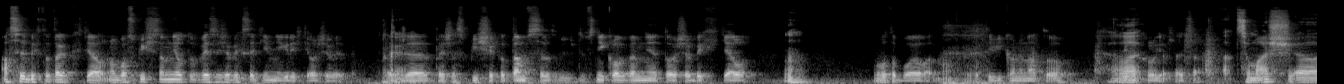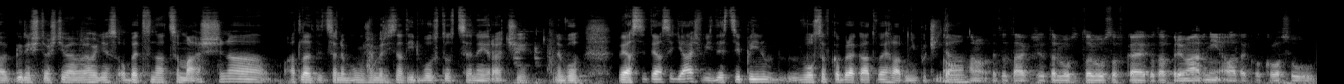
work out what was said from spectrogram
asi bych to tak chtěl, no bo spíš jsem měl tu vizi, že bych se tím někdy chtěl živit. Okay. Takže, takže spíš jako tam se vzniklo ve mně to, že bych chtěl uh-huh. o to bojovat, no, o ty výkony na to, ale a co máš, eh, když to ještě máme hodně z obecna, co máš na atletice, nebo můžeme říct na té dvoustovce nejradši? Nebo vy asi, ty asi děláš víc disciplín, dvoustovka bude jaká tvoje hlavní počítá? No, ano, je to tak, že ta, dvou, ta dvoustovka je jako ta primární, ale tak okolo jsou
